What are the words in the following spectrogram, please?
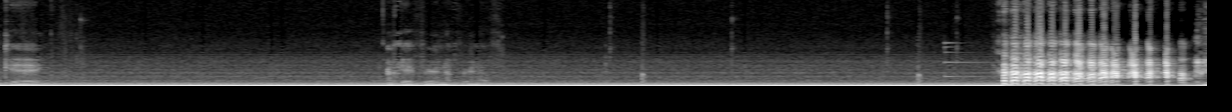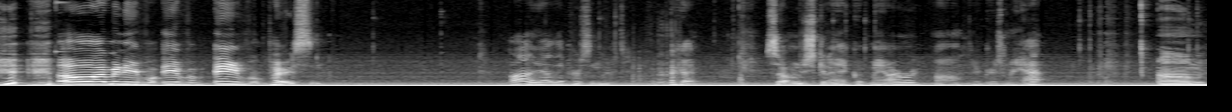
Okay. Okay, fair enough, fair enough. oh, I'm an evil, evil, evil person. Oh, yeah, that person lived. Okay. So I'm just gonna equip my armor. Oh, there. Um,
